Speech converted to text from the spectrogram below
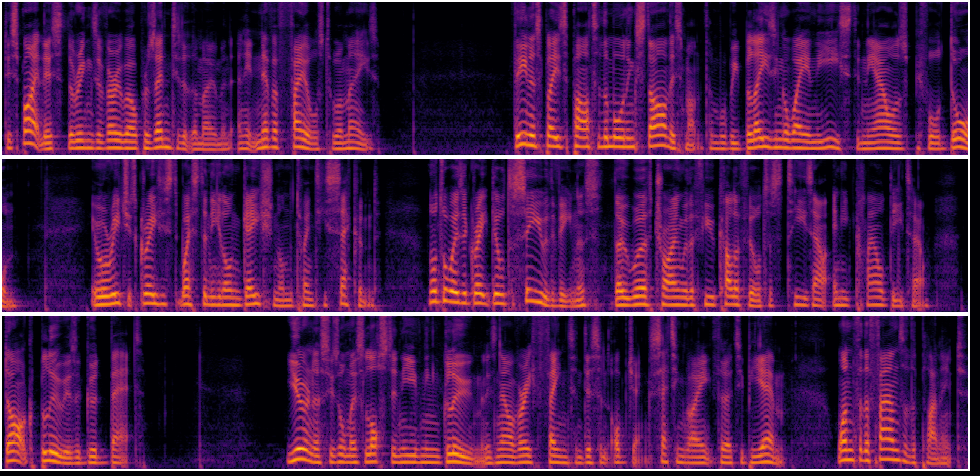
Despite this, the rings are very well presented at the moment, and it never fails to amaze. Venus plays the part of the morning star this month and will be blazing away in the east in the hours before dawn. It will reach its greatest western elongation on the 22nd. Not always a great deal to see with Venus, though worth trying with a few colour filters to tease out any cloud detail. Dark blue is a good bet. Uranus is almost lost in the evening gloom and is now a very faint and distant object, setting by 8:30 p.m. One for the fans of the planet,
